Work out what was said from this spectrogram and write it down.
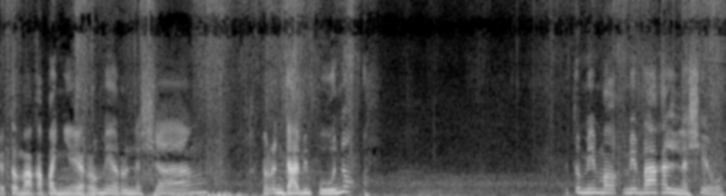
eto mga kapanyero meron na siyang pero ang daming puno ito may, ma- may bakal na siya oh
